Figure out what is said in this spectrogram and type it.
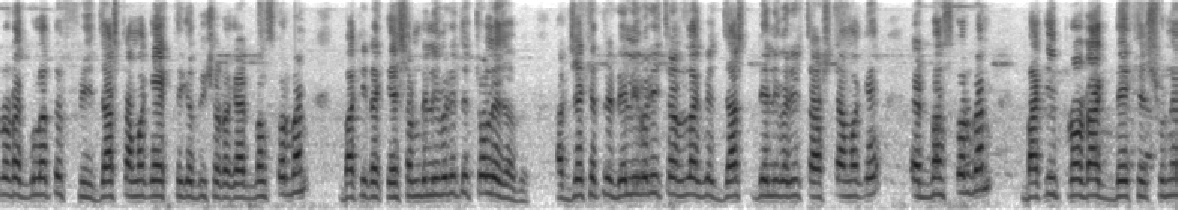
প্রোডাক্টগুলোতে ফ্রি জাস্ট আমাকে এক থেকে দুইশো টাকা অ্যাডভান্স করবেন বাকিটা ক্যাশ অন ডেলিভারিতে চলে যাবে। আর যে ক্ষেত্রে ডেলিভারি চার্জ লাগবে জাস্ট ডেলিভারি চার্জটা আমাকে অ্যাডভান্স করবেন। বাকি প্রোডাক্ট দেখে শুনে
